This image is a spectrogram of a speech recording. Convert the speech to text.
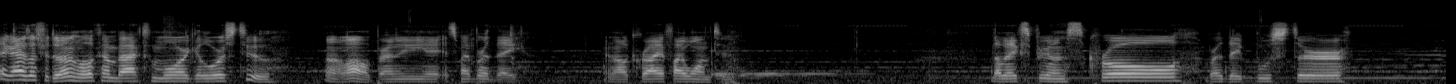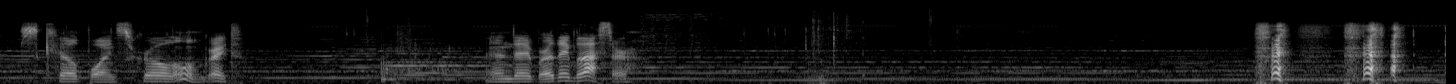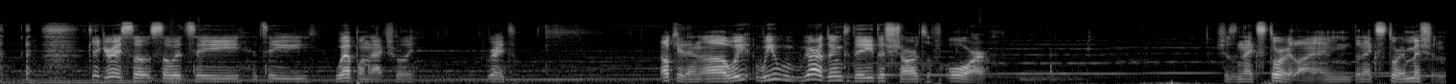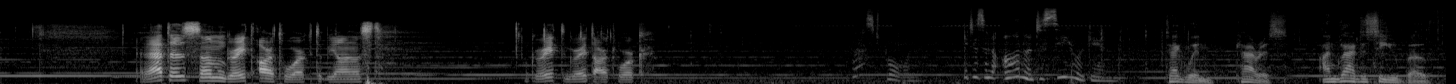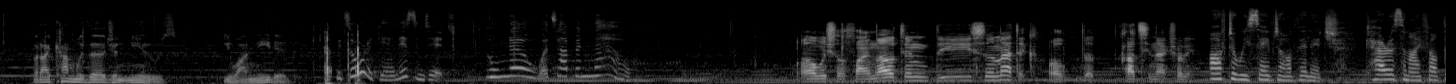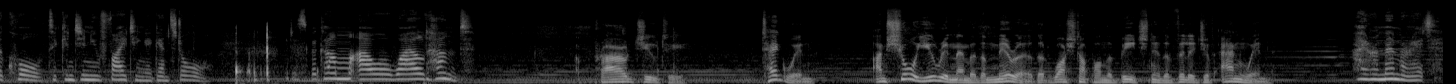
Hey guys, what you doing? Welcome back to more Guild Wars 2. Oh wow, apparently uh, it's my birthday. And I'll cry if I want to. Double experience scroll, birthday booster, skill point scroll, oh great. And a birthday blaster. Okay, great. So, so it's a it's a weapon actually. Great. Okay then. Uh, we we we are doing today the shards of Orr, which is the next storyline. I mean, the next story mission. And that is some great artwork, to be honest. Great, great artwork. Firstborn, it is an honor to see you again. Tegwin, Karis, I'm glad to see you both, but I come with urgent news. You are needed. It's Orr again, isn't it? Oh no, what's happened now? Well, we shall find out in the cinematic. Well, the cutscene actually. After we saved our village, Karis and I felt the call to continue fighting against Orr. It has become our wild hunt. A proud duty. Tegwin, I'm sure you remember the mirror that washed up on the beach near the village of Anwin. I remember it.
